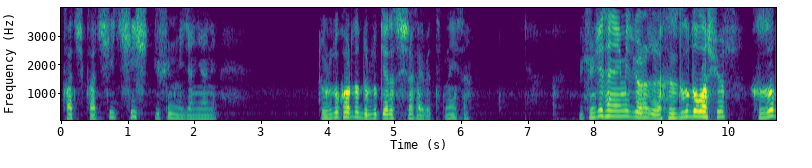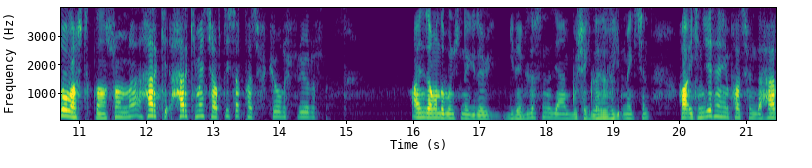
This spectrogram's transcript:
kaç kaç hiç hiç düşünmeyeceksin yani. Durduk orada durduk yere sıçra kaybettik. Neyse. Üçüncü yeteneğimiz gördüğünüz üzere hızlı dolaşıyoruz. Hızlı dolaştıktan sonra her, her kime çarptıysak pasif oluşturuyoruz. Aynı zamanda bunun içinde gide, gidebilirsiniz. Yani bu şekilde hızlı gitmek için. Ha ikinci yeteneğin pasifinde her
